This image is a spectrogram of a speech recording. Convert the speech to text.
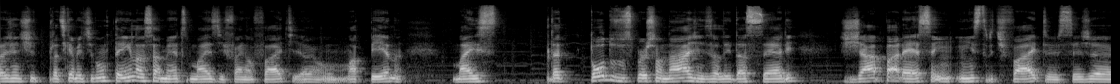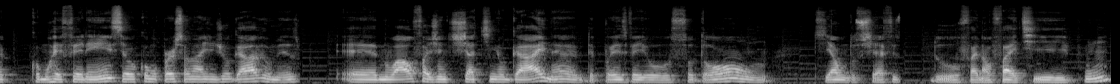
a gente praticamente não tem lançamentos mais de Final Fight, é uma pena, mas para todos os personagens ali da série já aparecem em Street Fighter, seja como referência ou como personagem jogável mesmo. É, no Alpha a gente já tinha o Guy, né? Depois veio o Sodom, que é um dos chefes do Final Fight 1.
